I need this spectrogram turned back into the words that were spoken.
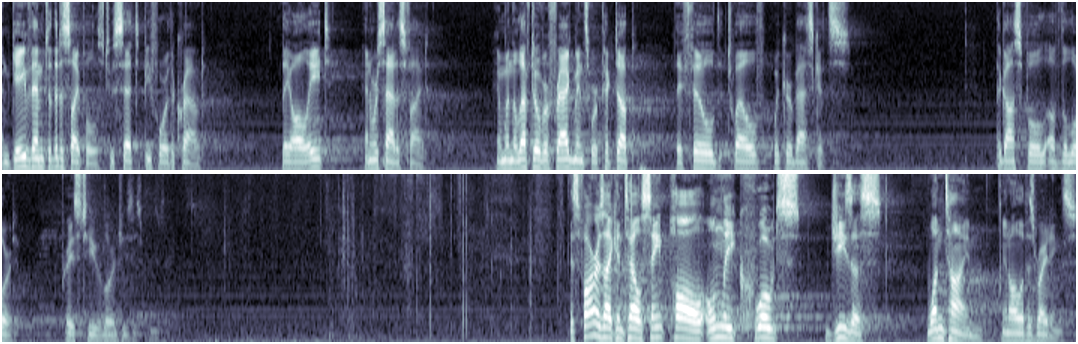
and gave them to the disciples to set before the crowd. They all ate and were satisfied. And when the leftover fragments were picked up, they filled twelve wicker baskets. The Gospel of the Lord. Praise to you, Lord Jesus. As far as I can tell, St. Paul only quotes Jesus one time in all of his writings.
